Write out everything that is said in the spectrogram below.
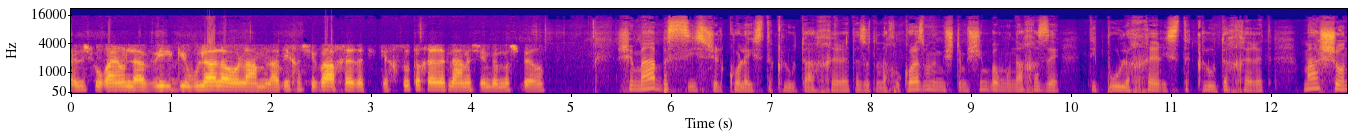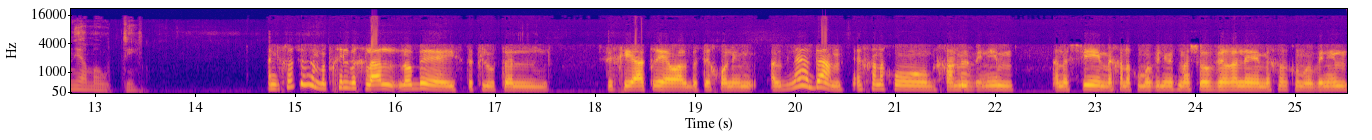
איזשהו רעיון להביא גאולה לעולם, להביא חשיבה אחרת, התייחסות אחרת לאנשים במשבר. שמה הבסיס של כל ההסתכלות האחרת הזאת? אנחנו כל הזמן משתמשים במונח הזה, טיפול אחר, הסתכלות אחרת. מה השוני המהותי? אני חושבת שזה מתחיל בכלל לא בהסתכלות על פסיכיאטריה או על בתי חולים, על בני אדם. איך אנחנו בכלל מבינים אנשים, איך אנחנו מבינים את מה שעובר עליהם, איך אנחנו מבינים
